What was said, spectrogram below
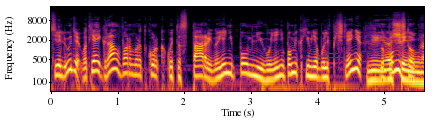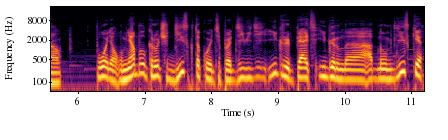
те люди... Вот я играл в Armored Core какой-то старый, но я не помню его. Я не помню, какие у меня были впечатления. не, ну, я помню, вообще что- не играл. Понял. У меня был, короче, диск такой, типа DVD-игры, 5 игр на одном диске,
